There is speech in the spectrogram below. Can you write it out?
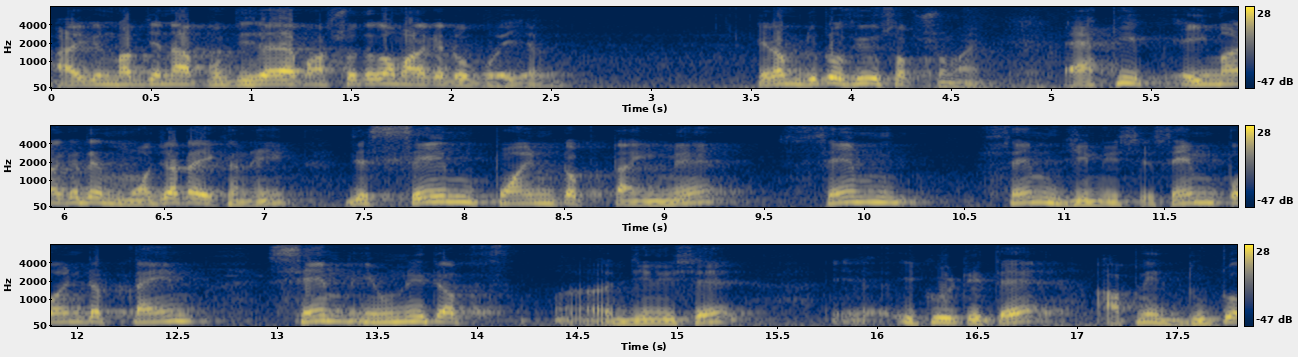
আরেকজন ভাবছে, না, পঁচিশ হাজার পাঁচশো থেকেও মার্কেট ওপরে যাবে। এরকম দুটো ভিউ সবসময়। একই, এই মার্কেটের মজাটা এখানেই যে সেম পয়েন্ট অফ টাইমে সেম সেম জিনিসে same point of time same unit of জিনিসে ইকুইটিতে আপনি দুটো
